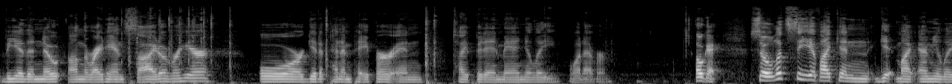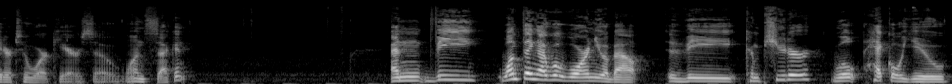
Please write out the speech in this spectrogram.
via the note on the right hand side over here, or get a pen and paper and type it in manually, whatever. Okay, so let's see if I can get my emulator to work here. So, one second. And the one thing I will warn you about the computer will heckle you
